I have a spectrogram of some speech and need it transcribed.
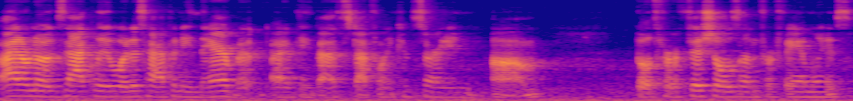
I don't know exactly what is happening there, but I think that's definitely concerning, um, both for officials and for families.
